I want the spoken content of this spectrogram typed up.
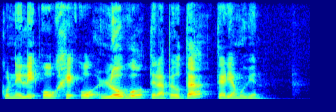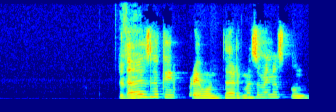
con L-O-G-O, logoterapeuta, te haría muy bien. Es, ah, es lo que preguntar, más o menos con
